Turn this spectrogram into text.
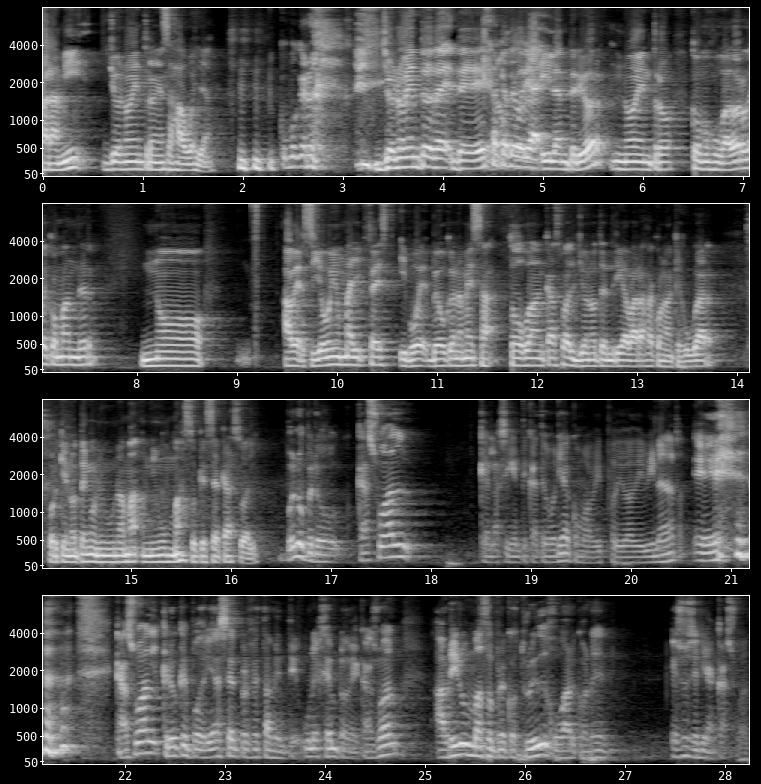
para mí, yo no entro en esas aguas ya. ¿Cómo que no? Yo no entro de, no categoría juegas. y la anterior, no entro como jugador de Commander, no... A ver, si yo voy a un Magic Fest y voy- veo que una mesa todos juegan casual, yo no tendría baraja con la que jugar, porque no tengo ninguna ningún mazo que sea casual. Bueno, pero casual, que es la siguiente categoría, como habéis podido adivinar, eh, casual creo que podría ser perfectamente un ejemplo de casual, abrir un mazo preconstruido y jugar con él. Eso sería casual.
